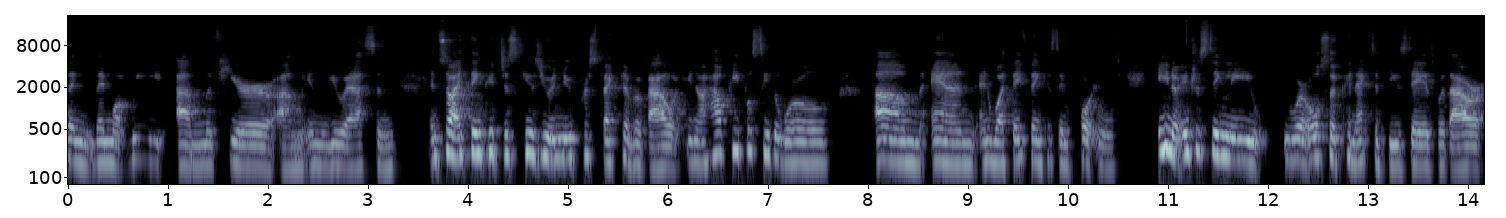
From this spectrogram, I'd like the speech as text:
than than what we um, live here um, in the U.S. and and so I think it just gives you a new perspective about you know how people see the world um, and and what they think is important. You know, interestingly, we're also connected these days with our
